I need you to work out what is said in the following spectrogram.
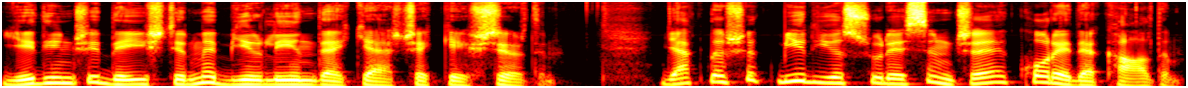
7. Değiştirme Birliği'nde gerçekleştirdim. Yaklaşık bir yıl süresince Kore'de kaldım.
